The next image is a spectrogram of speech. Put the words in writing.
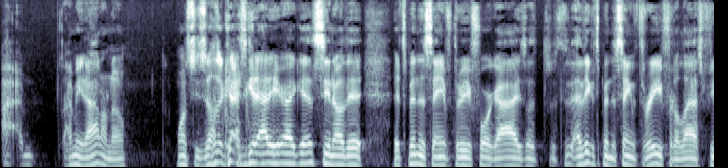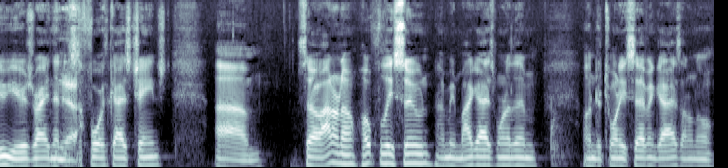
I, I mean, I don't know. Once these other guys get out of here, I guess you know the, it's been the same three or four guys. I think it's been the same three for the last few years, right? And then Yeah. it's the fourth guy's changed. Um, so I don't know. Hopefully soon. I mean, my guy's one of them under twenty seven guys. I don't know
